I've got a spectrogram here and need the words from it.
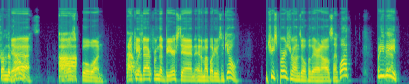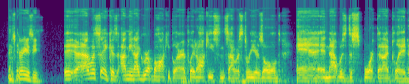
from the yeah, Bruins. That uh, was a cool one. I came back from the beer stand, and my buddy was like, "Yo, Patrice Bergeron's over there," and I was like, "What? What do you yeah. mean?" It was crazy. It, I would say because I mean I grew up a hockey player. I played hockey since I was three years old, and and that was the sport that I played.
